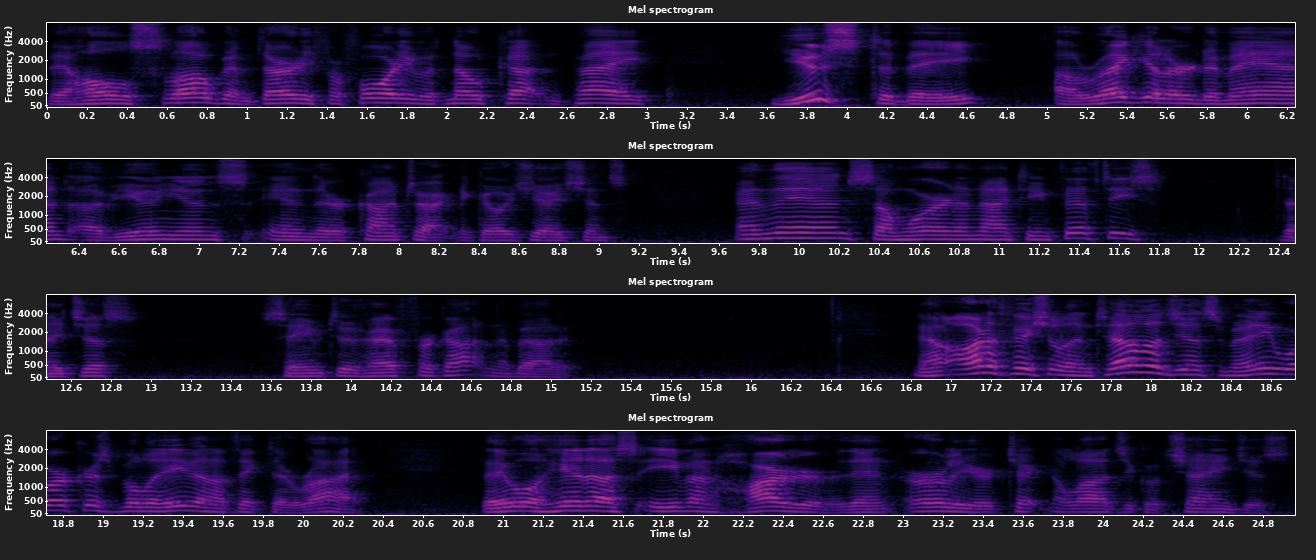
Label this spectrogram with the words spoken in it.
The whole slogan 30 for 40 with no cut in pay used to be a regular demand of unions in their contract negotiations. And then, somewhere in the 1950s, they just seem to have forgotten about it. Now, artificial intelligence, many workers believe, and I think they're right, they will hit us even harder than earlier technological changes.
